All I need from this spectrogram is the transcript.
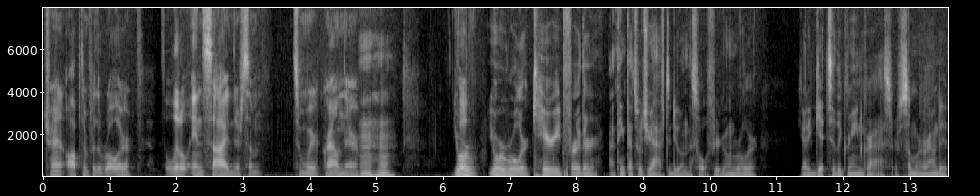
Trent opting for the roller. It's a little inside. There's some some weird ground there. Mm-hmm. Your your roller carried further. I think that's what you have to do on this hole if you're going roller. You got to get to the green grass or somewhere around it.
